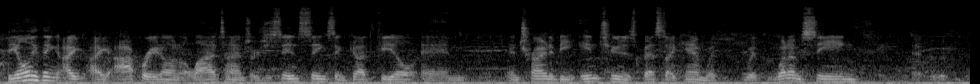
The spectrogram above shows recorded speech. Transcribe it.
The only thing I, I operate on a lot of times are just instincts and gut feel and and trying to be in tune as best i can with with what i'm seeing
